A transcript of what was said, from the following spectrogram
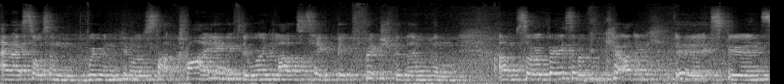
And I saw some women, you know, start crying if they weren't allowed to take a big fridge with them. And um, so a very sort of chaotic uh, experience.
